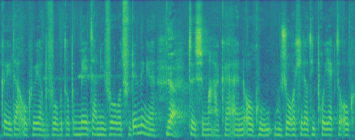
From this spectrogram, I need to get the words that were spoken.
Kun je daar ook weer bijvoorbeeld op een metaniveau wat verbindingen Ja. tussen maken. En ook hoe, hoe zorg je dat die projecten ook,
